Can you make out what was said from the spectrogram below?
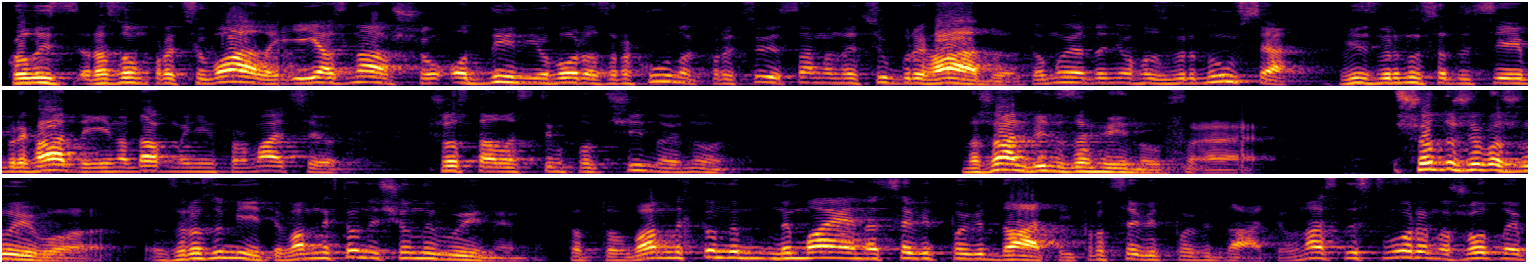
колись разом працювали, і я знав, що один його розрахунок працює саме на цю бригаду. Тому я до нього звернувся. Він звернувся до цієї бригади і надав мені інформацію, що сталося з тим хлопчиною. Ну, на жаль, він загинув. Що дуже важливо, зрозумійте, вам ніхто нічого не винен. Тобто вам ніхто не, не має на це відповідати і про це відповідати. У нас не створено жодної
